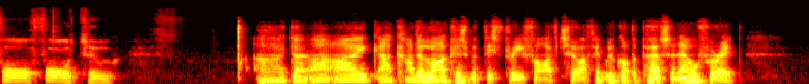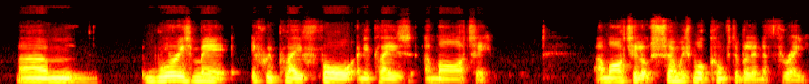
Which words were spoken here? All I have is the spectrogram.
four-four-two? I don't. I I, I kind of like us with this three-five-two. I think we've got the personnel for it. Um, mm. Worries me if we play four and he plays Amartey. Amartey looks so much more comfortable in a three.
